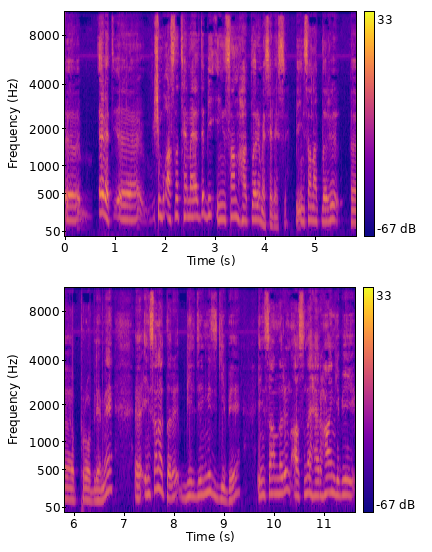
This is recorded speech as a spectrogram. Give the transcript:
e, evet, e, şimdi bu aslında temelde bir insan hakları meselesi. Bir insan hakları e, problemi. E, insan hakları bildiğimiz gibi insanların aslında herhangi bir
